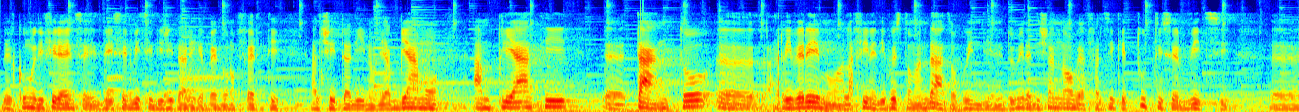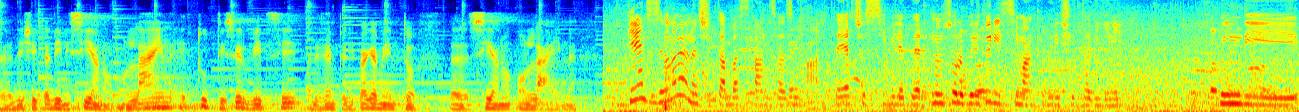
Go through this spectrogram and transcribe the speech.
del Comune di Firenze dei servizi digitali che vengono offerti al cittadino. Li abbiamo ampliati eh, tanto, eh, arriveremo alla fine di questo mandato, quindi nel 2019, a far sì che tutti i servizi eh, dei cittadini siano online e tutti i servizi, ad esempio di pagamento, eh, siano online. Firenze secondo me è una città abbastanza smart e accessibile per, non solo per i turisti ma anche per i cittadini quindi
